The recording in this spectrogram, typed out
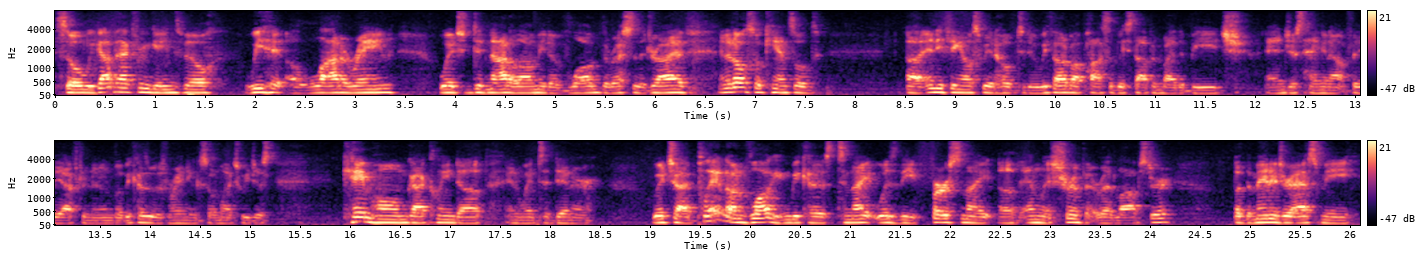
So we got back from Gainesville. We hit a lot of rain, which did not allow me to vlog the rest of the drive. And it also canceled uh, anything else we had hoped to do. We thought about possibly stopping by the beach and just hanging out for the afternoon, but because it was raining so much, we just came home, got cleaned up, and went to dinner, which I planned on vlogging because tonight was the first night of Endless Shrimp at Red Lobster. But the manager asked me,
